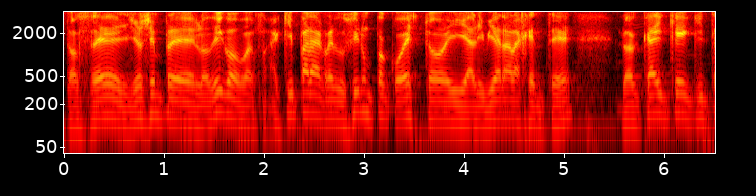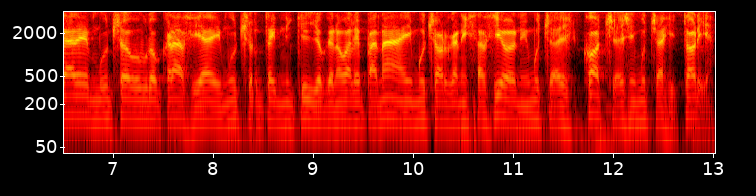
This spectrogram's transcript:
Entonces, yo siempre lo digo, bueno, aquí para reducir un poco esto y aliviar a la gente, lo que hay que quitar es mucha burocracia y mucho tecniquillo que no vale para nada, y mucha organización y muchos coches y muchas historias.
